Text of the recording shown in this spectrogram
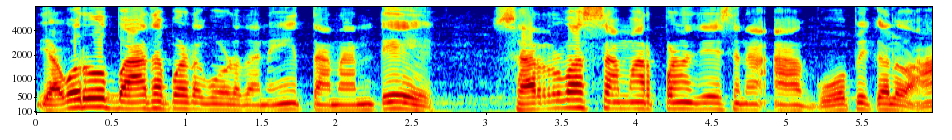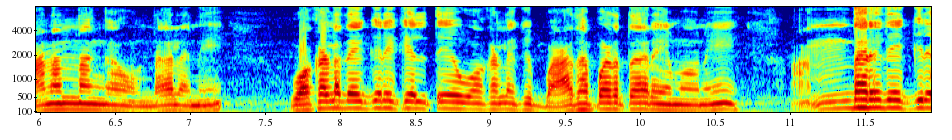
ఎవరూ బాధపడకూడదని తనంటే సర్వసమర్పణ చేసిన ఆ గోపికలు ఆనందంగా ఉండాలని ఒకళ్ళ దగ్గరికి వెళ్తే ఒకళ్ళకి బాధపడతారేమో అని అందరి దగ్గర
